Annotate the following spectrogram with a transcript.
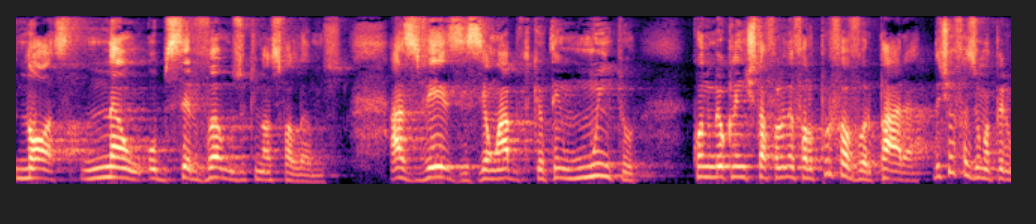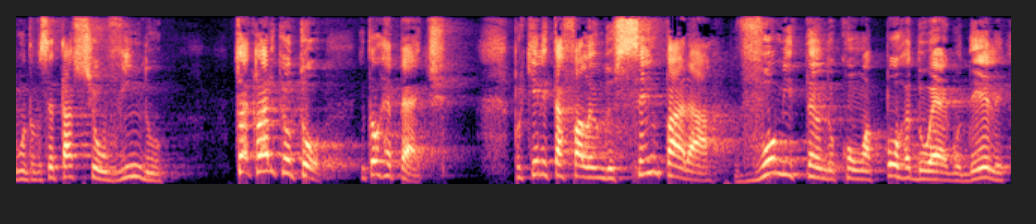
Nós não observamos o que nós falamos. Às vezes, e é um hábito que eu tenho muito quando meu cliente está falando, eu falo, por favor, para, deixa eu fazer uma pergunta, você está se ouvindo? Então, é claro que eu estou. Então repete. Porque ele está falando sem parar, vomitando com a porra do ego dele,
